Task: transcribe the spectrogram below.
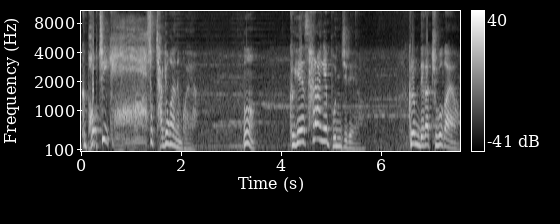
그 법칙이 계속 작용하는 거예요. 응. 그게 사랑의 본질이에요. 그럼 내가 죽어가요.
